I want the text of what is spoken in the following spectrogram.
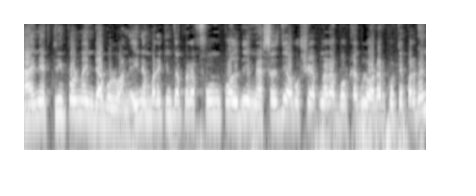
nine eight triple nine double one এই নাম্বারে কিন্তু আপনারা ফোন কল দিয়ে মেসেজ দিয়ে অবশ্যই আপনারা বোরখাগুলো অর্ডার করতে পারবেন।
